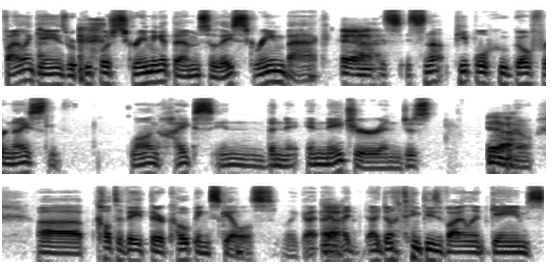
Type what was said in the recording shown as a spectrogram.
violent games where people are screaming at them, so they scream back. Yeah, it's it's not people who go for nice long hikes in the in nature and just yeah. you know uh, cultivate their coping skills. Like I, yeah. I, I don't think these violent games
